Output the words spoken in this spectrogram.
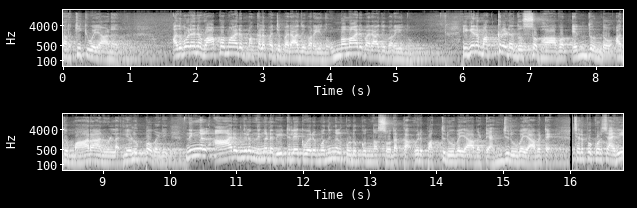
തർക്കിക്കുകയാണ്. അതുപോലെ തന്നെ വാപ്പമാരും മക്കളെ പറ്റി പരാതി പറയുന്നു ഉമ്മമാര് പരാതി പറയുന്നു. ഇങ്ങനെ മക്കളുടെ ദുസ്വഭാവം എന്തുണ്ടോ അത് മാറാനുള്ള എളുപ്പ വഴി. നിങ്ങൾ ആരെങ്കിലും നിങ്ങളുടെ വീട്ടിലേക്ക് വരുമ്പോൾ നിങ്ങൾ കൊടുക്കുന്ന സ്വതക്ക ഒരു പത്ത് രൂപയാവട്ടെ അഞ്ച് രൂപയാവട്ടെ. ചിലപ്പോൾ കുറച്ച് അരി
